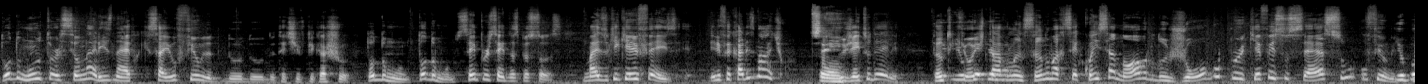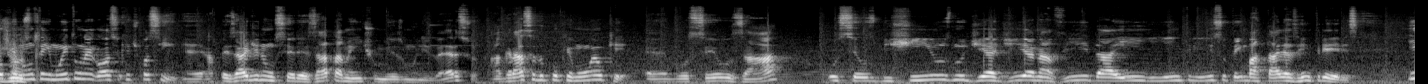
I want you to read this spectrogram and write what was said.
Todo mundo torceu o nariz na época que saiu o filme do, do Detetive Pikachu. Todo mundo, todo mundo. 100% das pessoas. Mas o que, que ele fez? Ele foi carismático. Sim. Do jeito dele. Tanto E- que e hoje Pokémon- tava lançando uma sequência nova do jogo porque fez sucesso o filme. E o Pokémon Justo. tem muito um negócio que, tipo assim, é, apesar de não ser exatamente o mesmo universo, a graça do Pokémon é o quê? É você usar os seus bichinhos no dia a dia, na vida, e, e entre isso tem batalhas entre eles. E,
